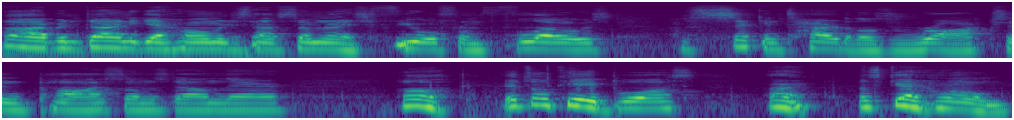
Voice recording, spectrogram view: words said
Oh, I've been dying to get home and just have some nice fuel from Flo's. I'm sick and tired of those rocks and possums down there. Oh, it's okay, boss. Alright, let's get home.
